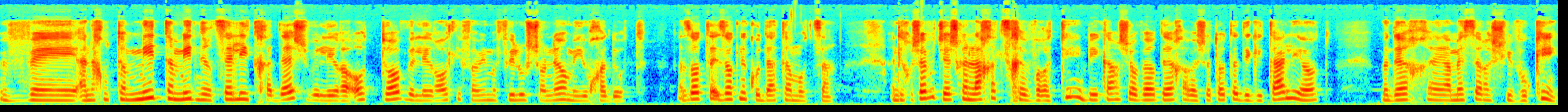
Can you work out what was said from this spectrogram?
ואנחנו תמיד תמיד נרצה להתחדש ולהיראות טוב ולהיראות לפעמים אפילו שונה או מיוחדות. אז זאת, זאת נקודת המוצא. אני חושבת שיש כאן לחץ חברתי, בעיקר שעובר דרך הרשתות הדיגיטליות, בדרך אה, המסר השיווקי,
